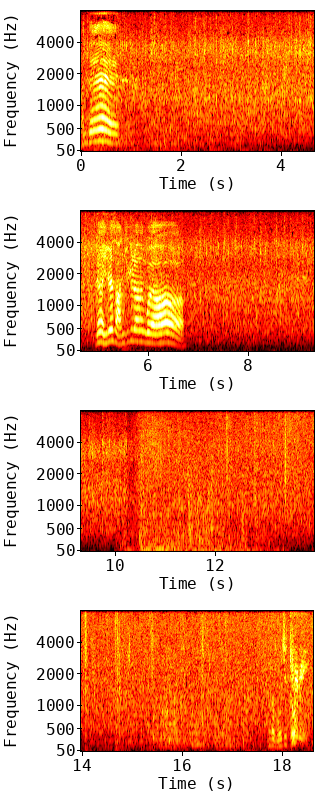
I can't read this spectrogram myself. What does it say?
안돼 내가 이래서 안 죽이려는 거야 이거 뭐지 또?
